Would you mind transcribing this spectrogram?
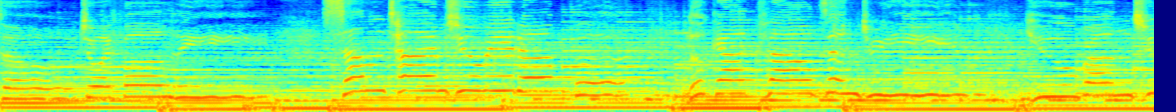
So joyfully. Sometimes you read a book, look at clouds and dream. You run to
